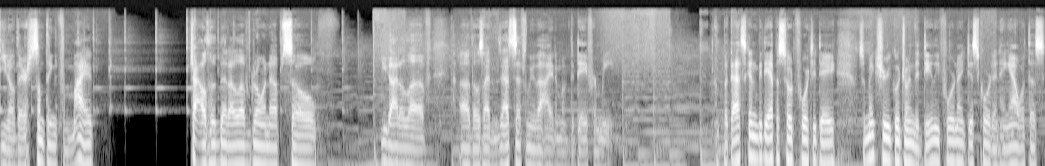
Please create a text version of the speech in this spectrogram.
you know, there's something from my childhood that I love growing up. So you gotta love uh, those items. That's definitely the item of the day for me. But that's going to be the episode for today. So make sure you go join the daily Fortnite Discord and hang out with us.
